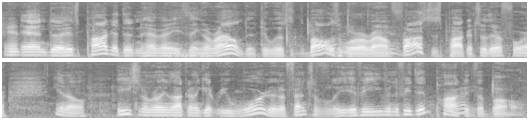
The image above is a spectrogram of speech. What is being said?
And, and uh, his pocket didn't have anything around it. It was the balls Right, were around yeah. Frost's pocket, so therefore, you know, he's really not going to get rewarded offensively if he even if he did pocket Right. the ball.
